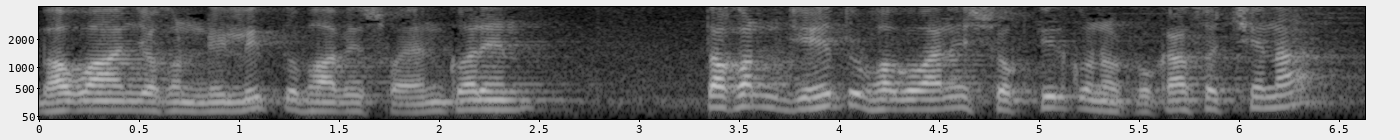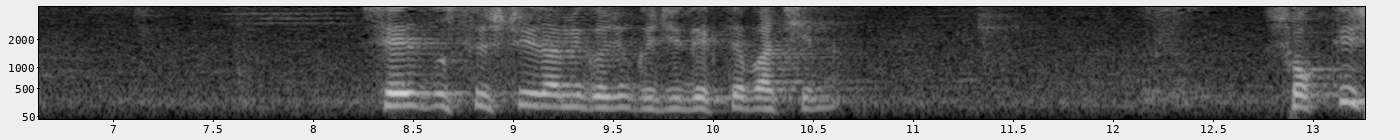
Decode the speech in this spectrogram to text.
ভগবান যখন নির্লিপ্তভাবে শয়ন করেন, তখন যেহেতু ভগবানের শক্তির কোনো প্রকাশ হচ্ছে না সেহেতু সৃষ্টির আমি কিছু কিছু দেখতে পাচ্ছি না। শক্তির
